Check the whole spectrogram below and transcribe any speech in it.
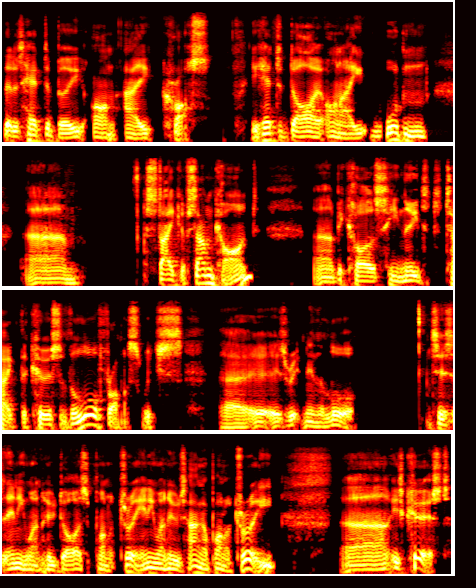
that it had to be on a cross. He had to die on a wooden um, stake of some kind uh, because he needed to take the curse of the law from us, which uh, is written in the law. It says anyone who dies upon a tree, anyone who's hung upon a tree, uh, is cursed.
